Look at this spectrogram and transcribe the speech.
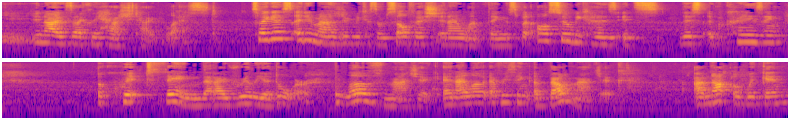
you're not exactly hashtag blessed. So I guess I do magic because I'm selfish and I want things, but also because it's this amazing equipped thing that I really adore. I love magic and I love everything about magic. I'm not a Wiccan.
